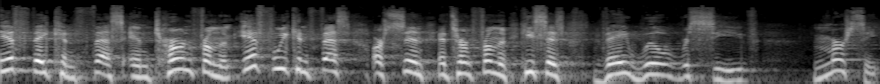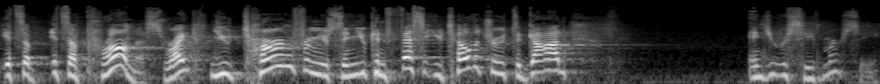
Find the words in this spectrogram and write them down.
if they confess and turn from them, if we confess our sin and turn from them, He says they will receive mercy. It's a, it's a promise, right? You turn from your sin, you confess it, you tell the truth to God, and you receive mercy.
